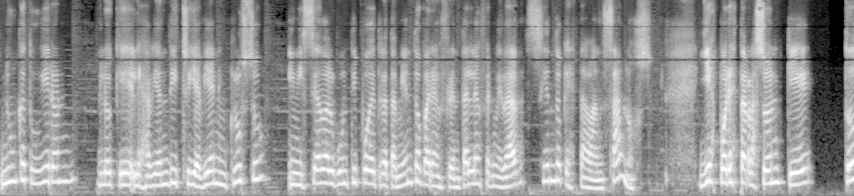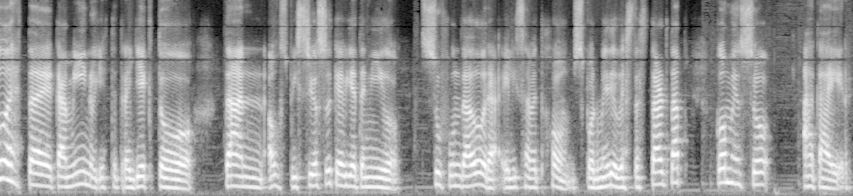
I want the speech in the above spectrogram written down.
nunca tuvieron lo que les habían dicho y habían incluso iniciado algún tipo de tratamiento para enfrentar la enfermedad, siendo que estaban sanos. Y es por esta razón que todo este camino y este trayecto tan auspicioso que había tenido su fundadora, Elizabeth Holmes, por medio de esta startup, comenzó a caer.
